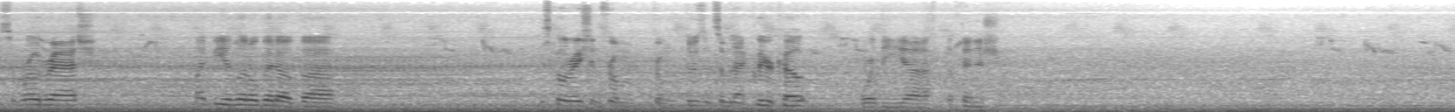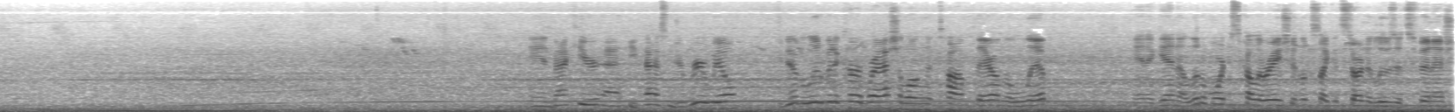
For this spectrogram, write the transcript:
See some road rash. Might be a little bit of uh, discoloration from, from losing some of that clear coat or the, uh, the finish. And back here at the passenger rear wheel, you do have a little bit of curb rash along the top there on the lip. And again, a little more discoloration. Looks like it's starting to lose its finish.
